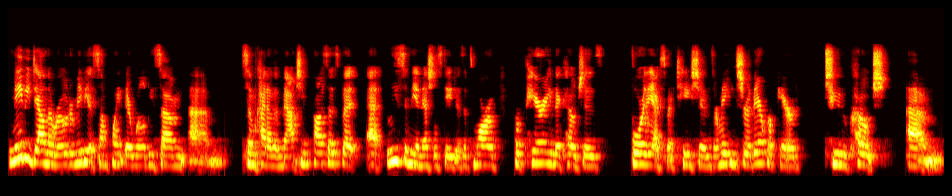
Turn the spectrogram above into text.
maybe down the road or maybe at some point there will be some um, some kind of a matching process but at least in the initial stages it's more of preparing the coaches for the expectations or making sure they're prepared to coach um,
